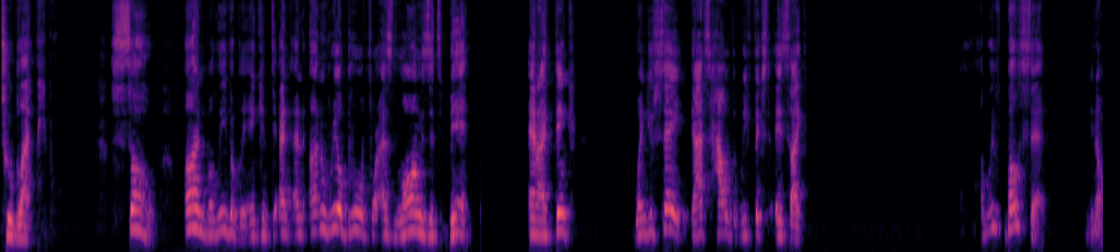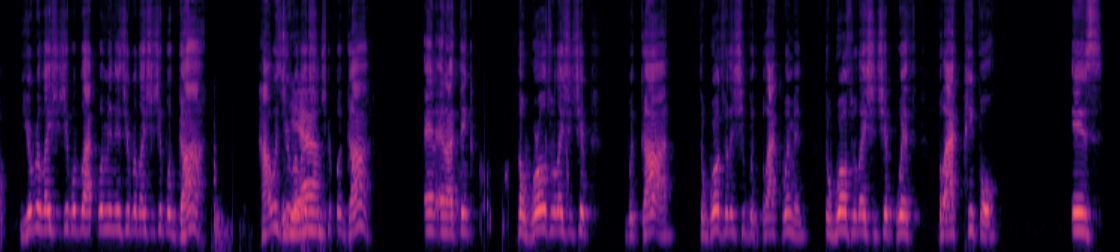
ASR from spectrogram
to black people. So unbelievably and, and, and unreal brutal for as long as it's been. And I think when you say that's how we fixed it's like uh, we've both said, you know, your relationship with black women is your relationship with God. How is your yeah. relationship with God? And and I think the world's relationship with God, the world's relationship with black women, the world's relationship with black people is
